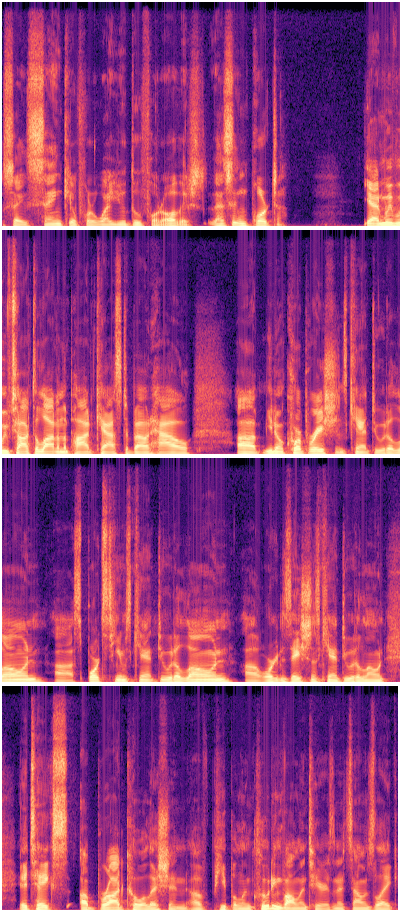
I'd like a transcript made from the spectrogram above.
say thank you for what you do for others. That's important. Yeah, and we've, we've talked a lot on the podcast about how uh, you know, corporations can't do it alone. Uh, sports teams can't do it alone. Uh, organizations can't do it alone. It takes a broad coalition of people, including volunteers. And it sounds like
